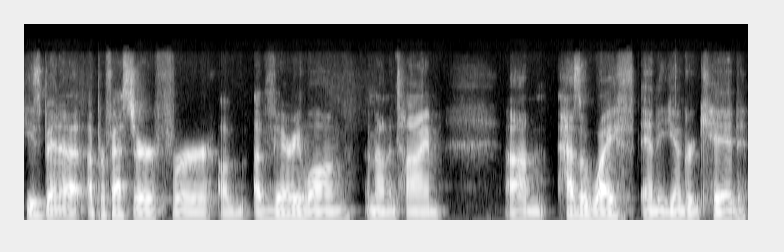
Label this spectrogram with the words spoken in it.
he's been a, a professor for a, a, very long amount of time. Um, has a wife and a younger kid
